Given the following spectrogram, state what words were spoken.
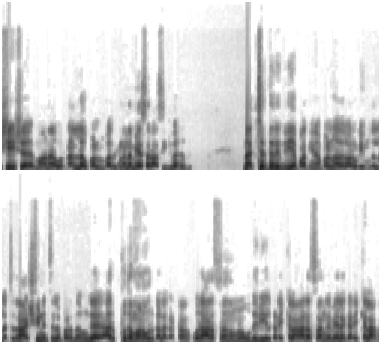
விசேஷமான ஒரு நல்ல பலன் பார்த்தீங்கன்னா இந்த மேச ராசிக்கு வருது. நட்சத்திர ரீதியாக பார்த்தீங்கன்னா பலன் அதில் வரக்கூடிய முதல் நட்சத்திரம் அஸ்வின் நட்சத்திரத்தில் பிறந்தவங்க. அற்புதமான ஒரு காலகட்டம். ஒரு அரசாங்க மூலம் உதவிகள் கிடைக்கலாம் அரசாங்க வேலை கிடைக்கலாம்.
